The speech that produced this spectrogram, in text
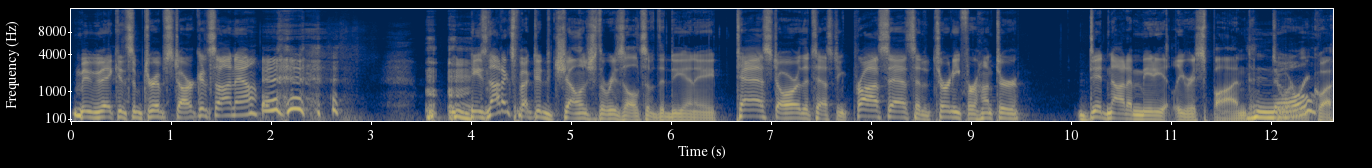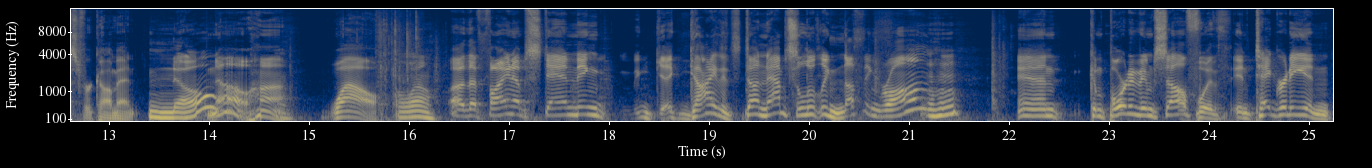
Maybe making some trips to Arkansas now. He's not expected to challenge the results of the DNA test or the testing process. An attorney for Hunter did not immediately respond to a request for comment. No? No, huh? Hmm. Wow. Oh, wow. Uh, the fine, upstanding g- guy that's done absolutely nothing wrong Mm-hmm. and comported himself with integrity and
